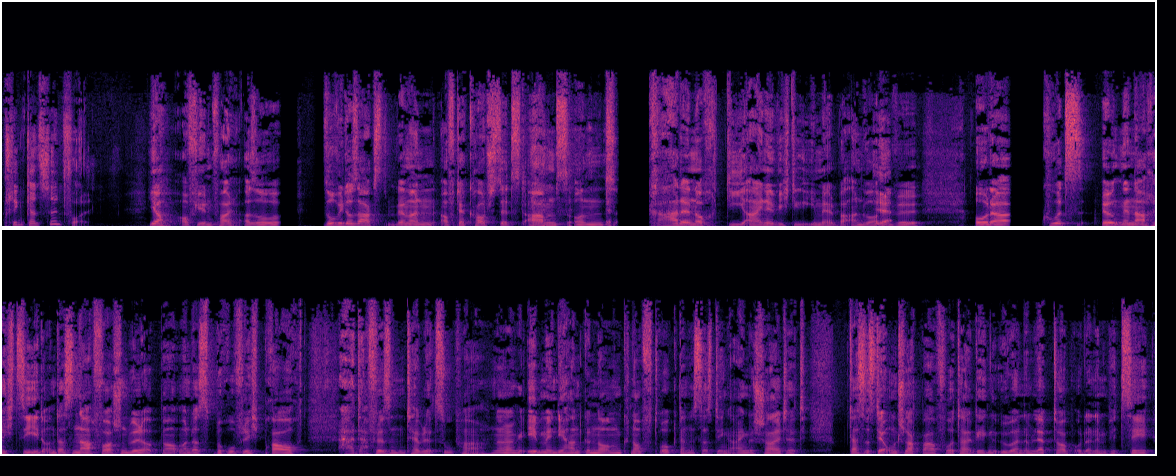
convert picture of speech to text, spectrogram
klingt ganz sinnvoll. Ja, auf jeden Fall. Also, so wie du sagst, wenn man auf der Couch sitzt abends und gerade noch die eine wichtige E-Mail beantworten Ja. will oder kurz irgendeine Nachricht sieht und das nachforschen will, ob man, ob man das beruflich braucht, ja, dafür sind Tablets super. Ne? Eben in die Hand genommen, Knopfdruck, dann ist das Ding eingeschaltet. Das ist der unschlagbare Vorteil gegenüber einem Laptop oder einem PC,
